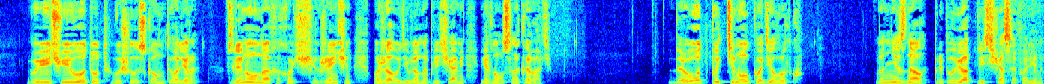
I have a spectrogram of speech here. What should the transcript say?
— Вы чего тут? — вышел из комнаты Валера. Взглянул на хохочущих женщин, пожал удивленно плечами, вернулся на кровать. Дауд подтянул к воде лодку. Он не знал, приплывет ли сейчас Афалина.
